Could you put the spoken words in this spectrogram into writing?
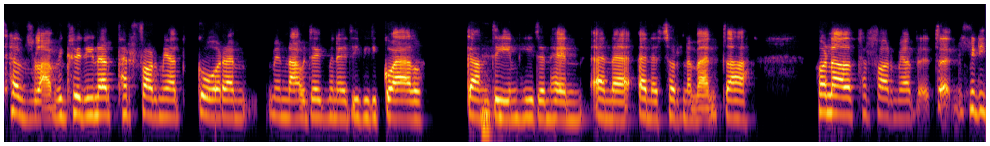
cyfla, fi'n credu un o'r perfformiad gorau mewn 90 munud i fi wedi gweld gan mm. dîm hyd yn hyn yn y, yn y tournament. A hwnna oedd y perfformiad. Fi wedi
